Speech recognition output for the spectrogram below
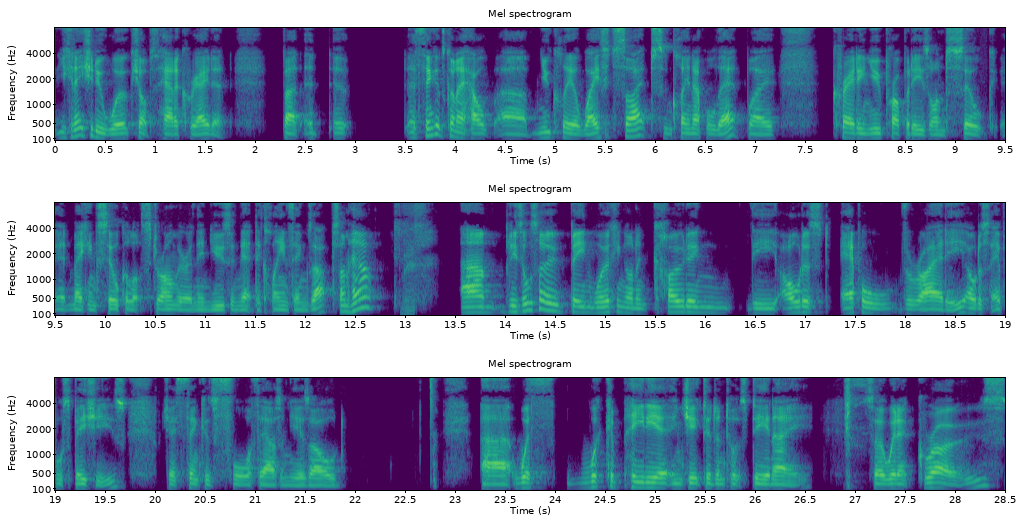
you can actually do workshops how to create it, but it, it, I think it's going to help uh, nuclear waste sites and clean up all that by creating new properties on silk and making silk a lot stronger, and then using that to clean things up somehow. Um, but he's also been working on encoding the oldest apple variety, oldest apple species, which I think is 4,000 years old, uh, with Wikipedia injected into its DNA. So when it grows,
